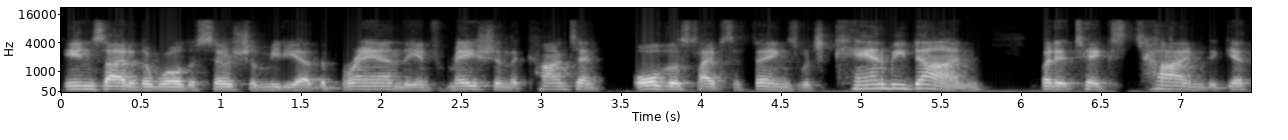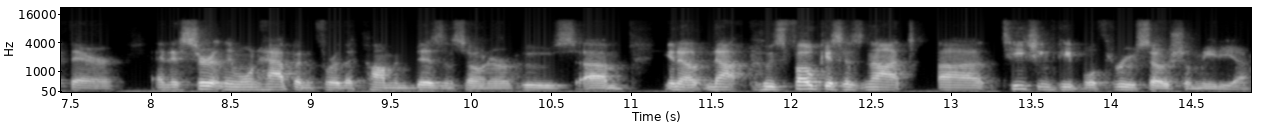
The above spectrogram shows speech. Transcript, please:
inside of the world of social media, the brand, the information, the content, all those types of things, which can be done, but it takes time to get there. And it certainly won't happen for the common business owner who's, um, you know, not whose focus is not uh, teaching people through social media.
